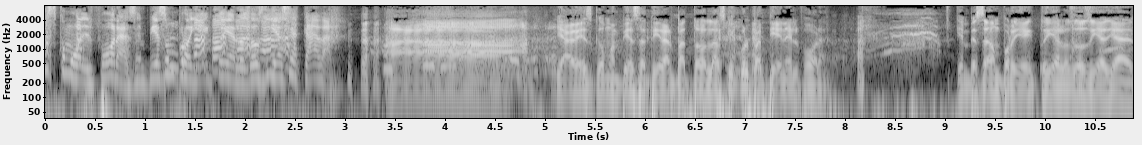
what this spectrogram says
es como el Foras. Empieza un proyecto y a los dos días se acaba. Ah, ya ves cómo empieza a tirar para todos lados. ¿Qué culpa tiene el Fora? Que empezaba un proyecto y a los dos días ya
